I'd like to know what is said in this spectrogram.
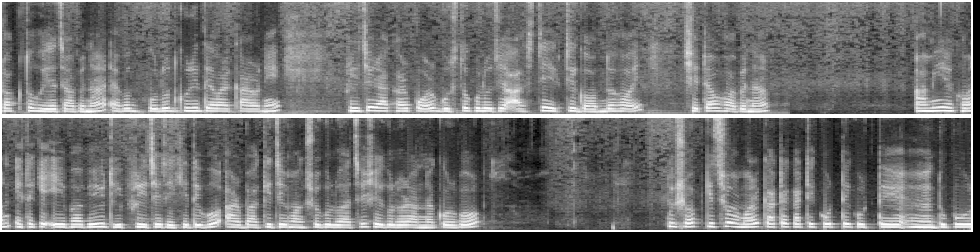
শক্ত হয়ে যাবে না এবং হলুদ গুঁড়ি দেওয়ার কারণে ফ্রিজে রাখার পর গুস্তগুলো যে আসতে একটি গন্ধ হয়, সেটাও হবে না। আমি এখন এটাকে এইভাবেই ডিপ ফ্রিজে রেখে দেব, আর বাকি যে মাংসগুলো আছে সেগুলো রান্না করব। তো সব কিছু আমার কাটাকাটি করতে করতে দুপুর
